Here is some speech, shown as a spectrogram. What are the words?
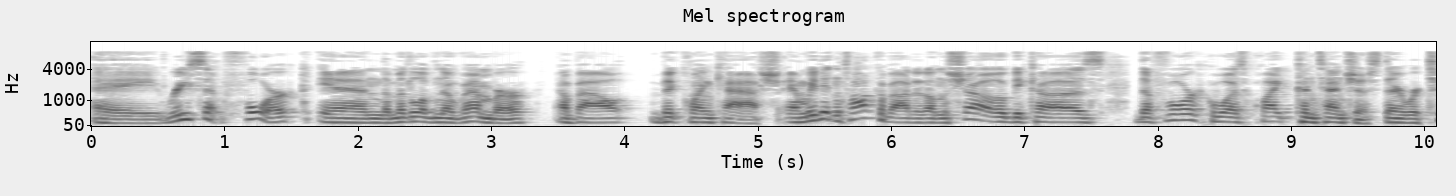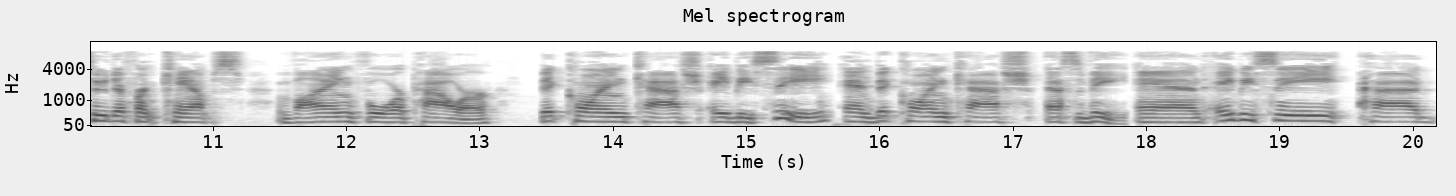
a recent fork in the middle of November about Bitcoin Cash. And we didn't talk about it on the show because the fork was quite contentious. There were two different camps vying for power. Bitcoin Cash ABC and Bitcoin Cash SV. And ABC had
